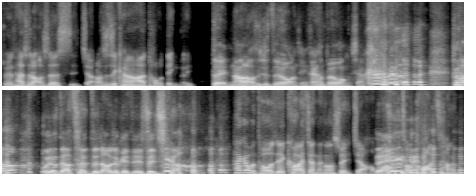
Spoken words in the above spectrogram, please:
所以他是老师的死角，老师只看到他的头顶而已。对，然后老师就只会往前看，他不会往下看，然后我就只要撑着，然后我就可以直接睡觉。他根本头直接靠在讲台上睡觉，好不好？超夸张的。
